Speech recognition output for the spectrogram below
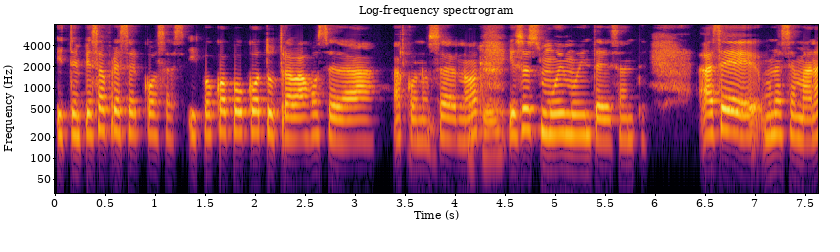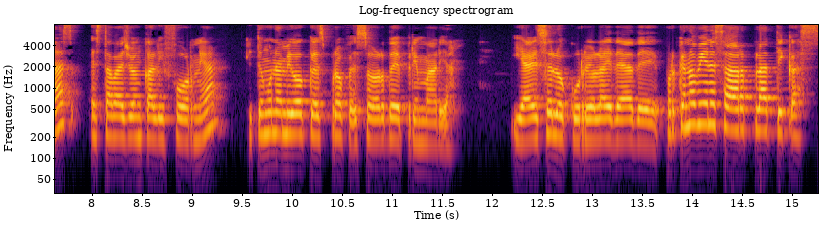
y te empieza a ofrecer cosas y poco a poco tu trabajo se da a conocer, ¿no? Y eso es muy, muy interesante. Hace unas semanas estaba yo en California y tengo un amigo que es profesor de primaria y a él se le ocurrió la idea de, ¿por qué no vienes a dar pláticas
